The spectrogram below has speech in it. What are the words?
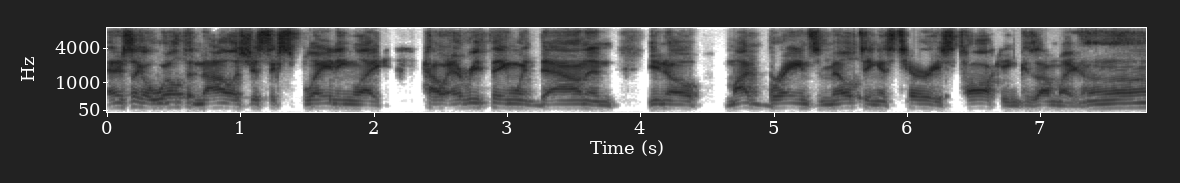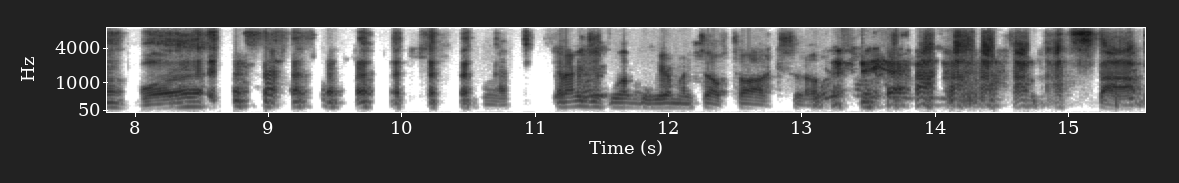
And it's like a wealth of knowledge just explaining like how everything went down and, you know, my brain's melting as Terry's talking because I'm like, huh, what? and I just love to hear myself talk. So stop.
